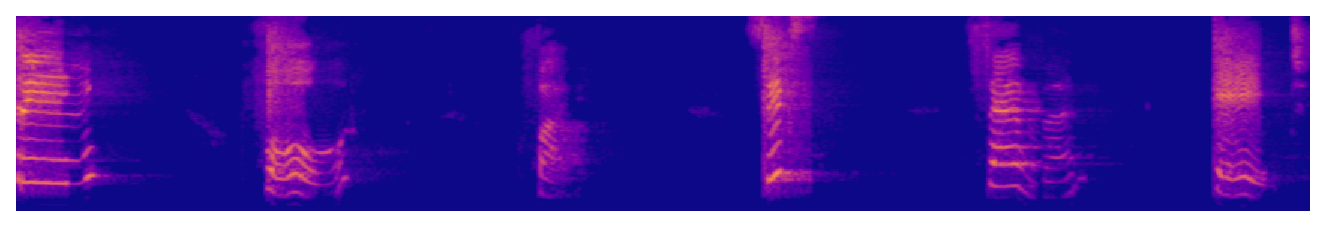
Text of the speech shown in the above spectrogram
three four five six seven eight.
